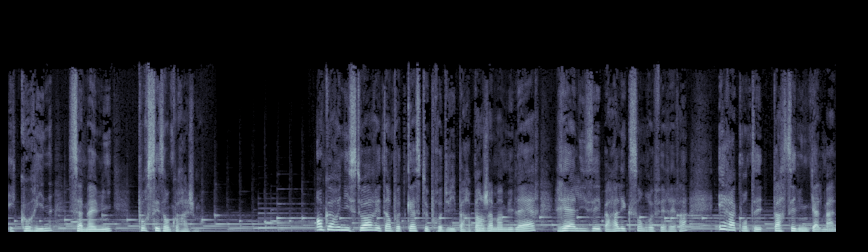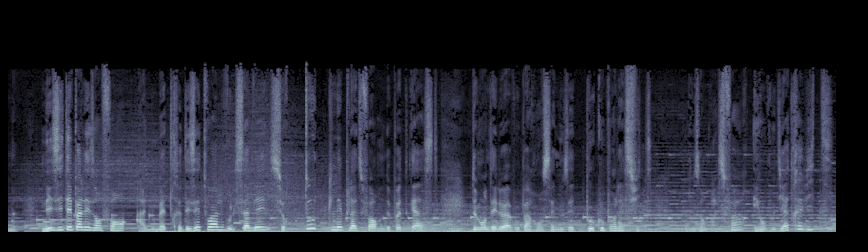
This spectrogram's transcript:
et Corinne, sa mamie, pour ses encouragements. Encore une histoire est un podcast produit par Benjamin Muller, réalisé par Alexandre Ferreira et raconté par Céline Kallmann. N'hésitez pas les enfants à nous mettre des étoiles, vous le savez, sur toutes les plateformes de podcast. Demandez-le à vos parents, ça nous aide beaucoup pour la suite. On vous embrasse fort et on vous dit à très vite.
